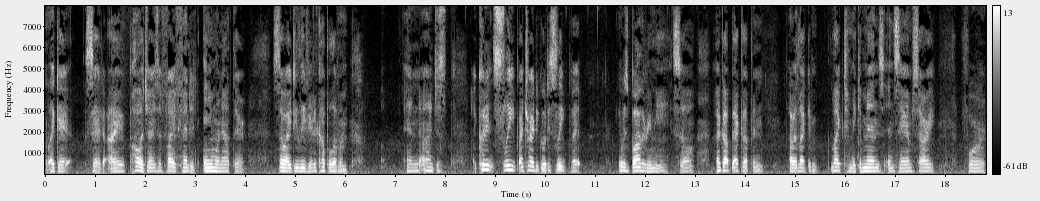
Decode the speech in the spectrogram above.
like I said, I apologize if I offended anyone out there. So I deleted a couple of them. And I just, I couldn't sleep. I tried to go to sleep, but it was bothering me. So I got back up and I would like, like to make amends and say I'm sorry for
